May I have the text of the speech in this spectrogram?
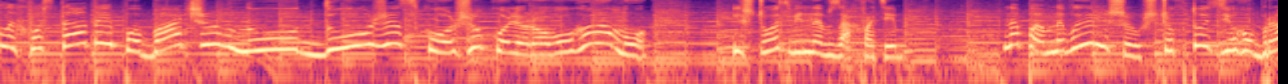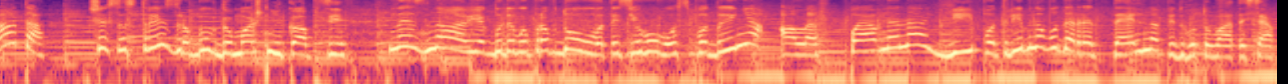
Коли хвостатий побачив ну дуже схожу кольорову гаму. І щось він не в захваті. Напевне, вирішив, що хтось з його брата чи сестри зробив домашні капці. Не знаю, як буде виправдовуватись його господиня, але впевнена, їй потрібно буде ретельно підготуватися.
